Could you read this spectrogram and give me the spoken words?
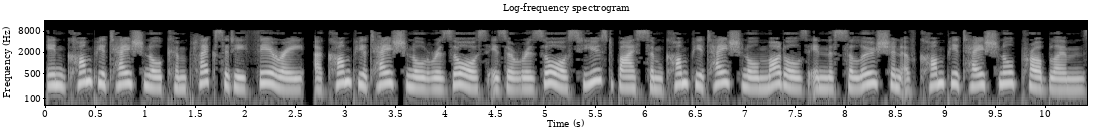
In computational complexity theory, a computational resource is a resource used by some computational models in the solution of computational problems.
